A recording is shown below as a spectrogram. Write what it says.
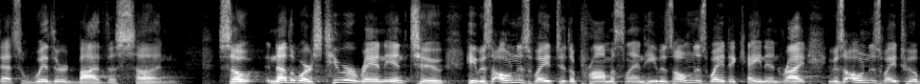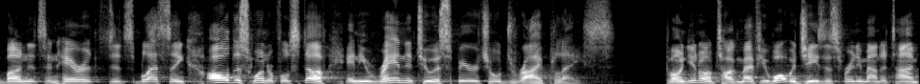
that's withered by the sun. So, in other words, Terah ran into, he was on his way to the promised land. He was on his way to Canaan, right? He was on his way to abundance, inheritance, blessing, all this wonderful stuff. And he ran into a spiritual dry place. Come on, you know what I'm talking about. If you walk with Jesus for any amount of time,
